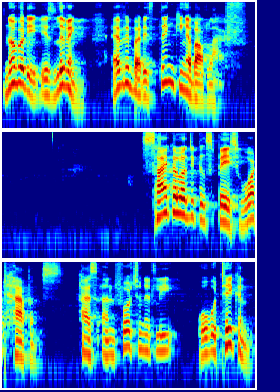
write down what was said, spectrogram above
Nobody is living, everybody is thinking about life. Psychological space, what happens, has unfortunately overtaken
